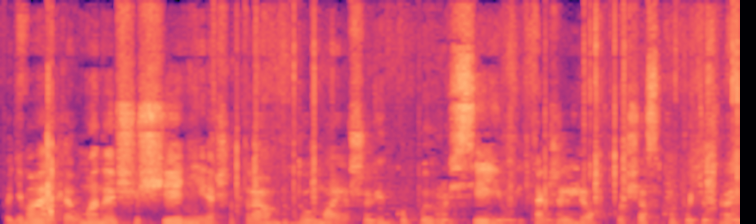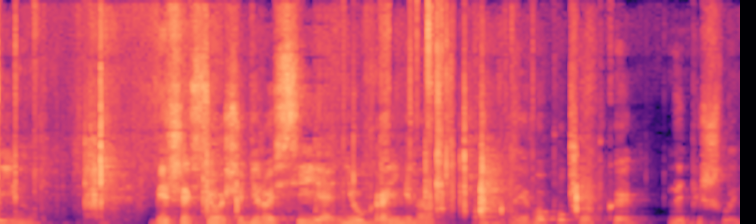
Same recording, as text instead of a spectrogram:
Понімаєте, у мене ощущення, що Трамп думає, що він купив Росію і так же легко зараз купить Україну. Більше всього, що ні Росія, ні Україна на його покупки не пішли.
